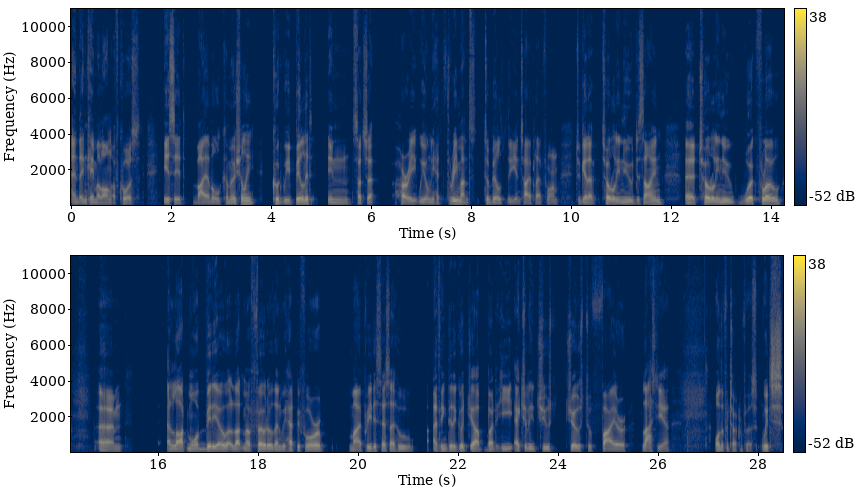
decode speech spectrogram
and then came along, of course, is it viable commercially? Could we build it in such a hurry. We only had three months to build the entire platform to get a totally new design, a totally new workflow, um, a lot more video, a lot more photo than we had before. My predecessor, who I think did a good job, but he actually choose, chose to fire last year all the photographers, which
